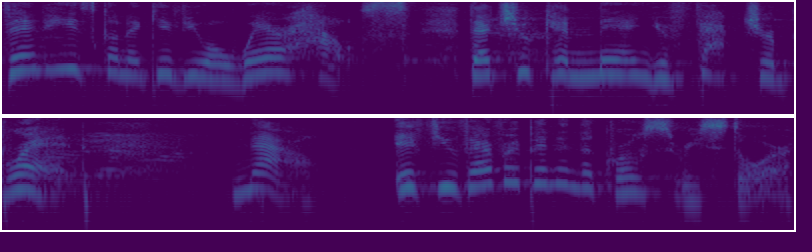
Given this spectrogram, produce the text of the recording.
then He's going to give you a warehouse that you can manufacture bread. Now, if you've ever been in the grocery store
